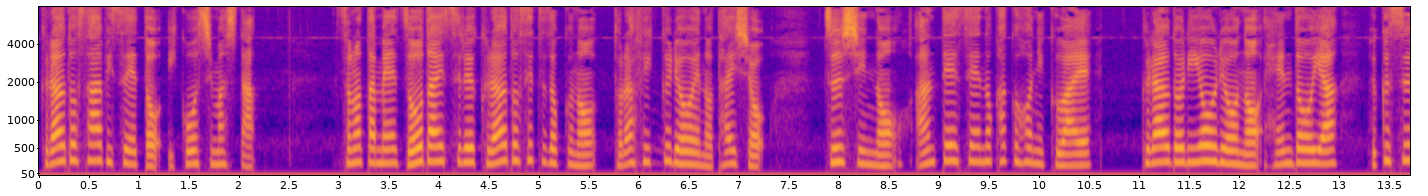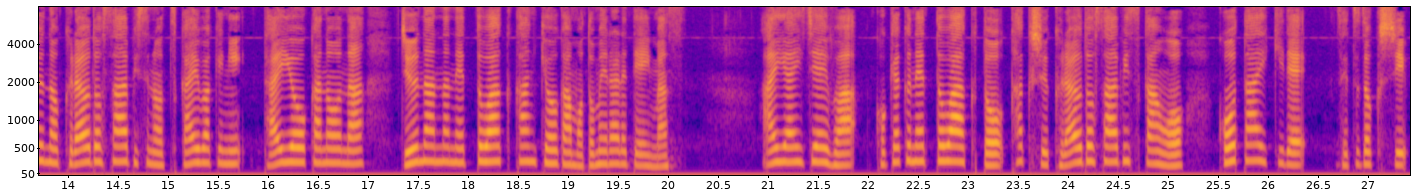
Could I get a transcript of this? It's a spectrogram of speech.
クラウドサービスへと移行しました。そのため増大するクラウド接続のトラフィック量への対処通信の安定性の確保に加えクラウド利用量の変動や複数のクラウドサービスの使い分けに対応可能な柔軟なネットワーク環境が求められています。IIJ は顧客ネットワークと各種クラウドサービス間を交代域で接続し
